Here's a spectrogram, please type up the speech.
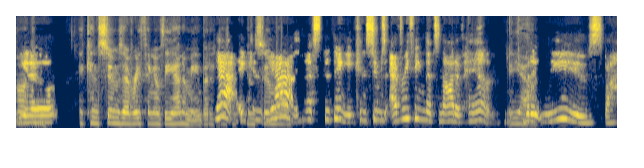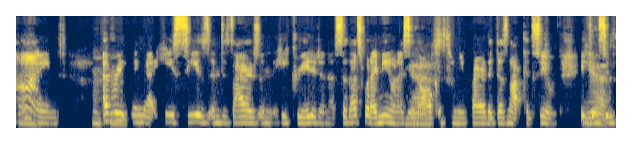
Oh, you know, it consumes everything of the enemy, but it yeah, it can, yeah, us. that's the thing. It consumes everything that's not of him. Yeah, but it leaves behind mm-hmm. everything that he sees and desires, and he created in us. So that's what I mean when I say yes. the all-consuming fire that does not consume. It yes. consumes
